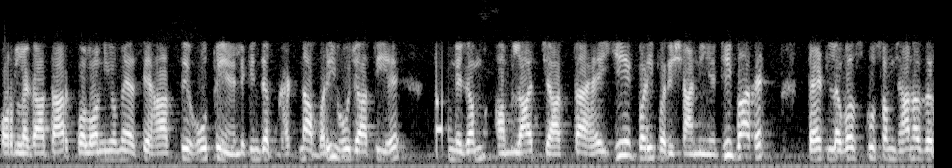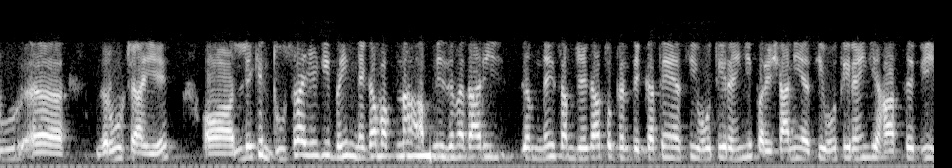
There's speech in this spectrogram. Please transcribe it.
और लगातार कॉलोनियों में ऐसे हादसे होते हैं, लेकिन जब घटना बड़ी हो जाती है, तब निगम अमला जागता है। ये एक बड़ी परेशानी है। ठीक बात है। पेट लवर्स को समझाना ज़रूर ज़रूर चाहिए। और लेकिन दूसरा ये कि भाई, निगम अपना, अपनी ज़िम्मेदारी जब नहीं समझेगा तो फिर दिक्कतें ऐसी होती रहेंगी, परेशानी ऐसी होती रहेंगी, हादसे भी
